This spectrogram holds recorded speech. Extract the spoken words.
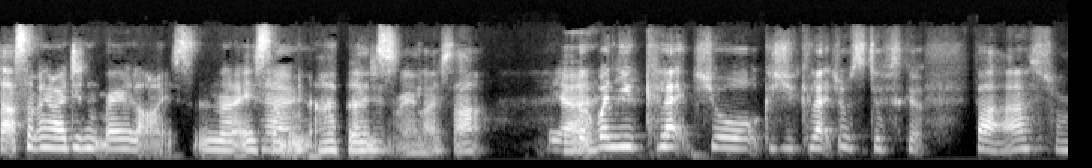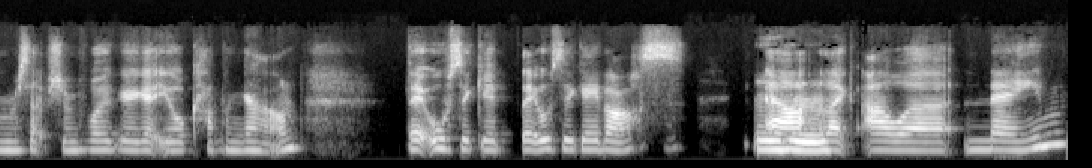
that's something i didn't realize and that is something that happens. I didn't realise that. yeah But when you collect your, because you collect your certificate first from reception before you go get your cap and gown, they also give they also gave us our, Mhm. like our name,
